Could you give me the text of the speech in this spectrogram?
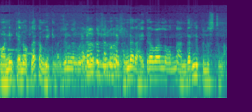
మార్నింగ్ టెన్ ఓ క్లాక్ ఆ మీటింగ్ అందరు హైదరాబాద్లో ఉన్న అందరినీ పిలుస్తున్నాం.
